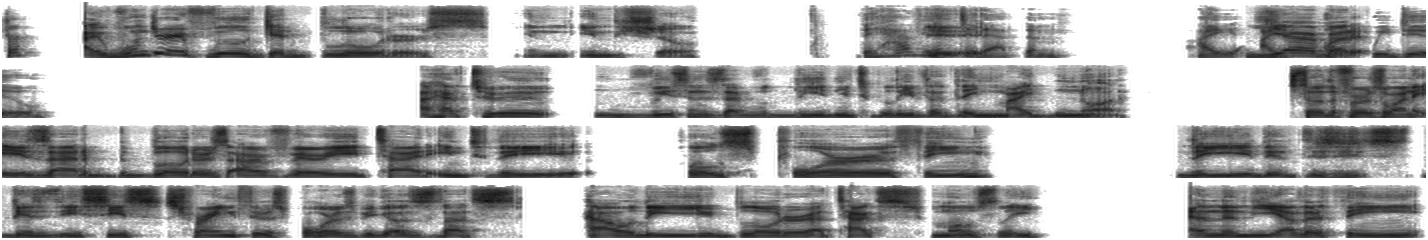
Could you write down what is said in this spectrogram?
Sure. I wonder if we'll get bloaters in in the show. They have hinted it, at them. I, I yeah, but we do. I have two reasons that would lead me to believe that they might not. So the first one is that the bloaters are very tied into the whole spore thing. The, the disease, the disease spraying through spores because that's how the bloater attacks mostly. And then the other thing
